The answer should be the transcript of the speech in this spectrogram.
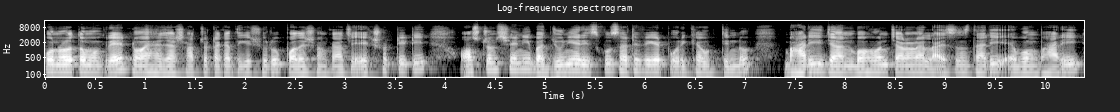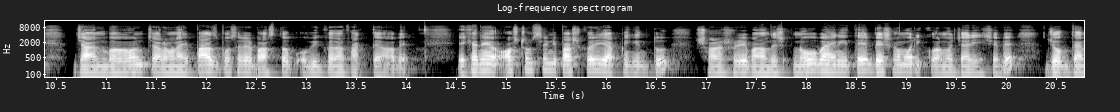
পনেরোতম গ্রেড, নয় হাজার সাতশো টাকা থেকে শুরু। পদের সংখ্যা আছে একষট্টিটি। অষ্টম শ্রেণি বা জুনিয়র স্কুল সার্টিফিকেট পরীক্ষা উত্তীর্ণ। ভারী যানবাহন চালনায় লাইসেন্সধারী এবং ভারী যানবাহন চালনায় পাঁচ বছরের বাস্তব অভিজ্ঞতা থাকতে হবে। এখানে অষ্টম শ্রেণি পাশ করেই আপনি কিন্তু সরাসরি বাংলাদেশ নৌবাহিনীতে বেসামরিক কর্মচারী হিসেবে যোগদান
